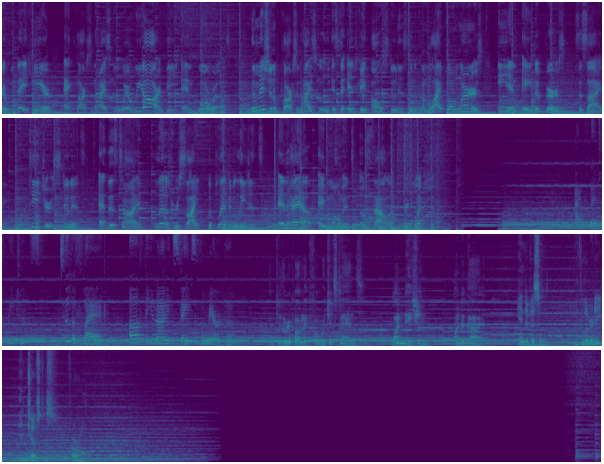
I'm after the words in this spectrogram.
wonderful day here at Clarkston High School where we are the Angoras. The mission of Clarkston High School is to educate all students to become lifelong learners in a diverse society. Teachers, students, at this time, let us recite the Pledge of Allegiance and have a moment of silent reflection. I pledge allegiance to the flag of the United States of America to the republic for which it stands, one nation, under God, indivisible, with liberty and justice for all.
